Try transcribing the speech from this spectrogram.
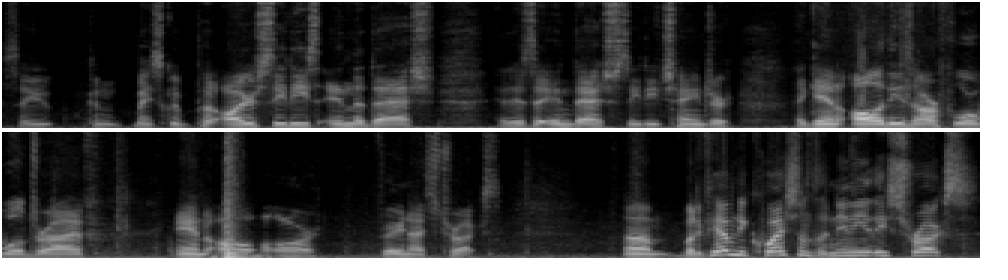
So you can basically put all your CDs in the dash. It is an in-dash CD changer. Again, all of these are four-wheel drive and all are very nice trucks. Um, but if you have any questions on any of these trucks,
